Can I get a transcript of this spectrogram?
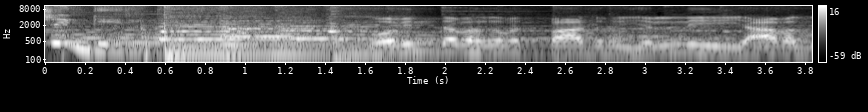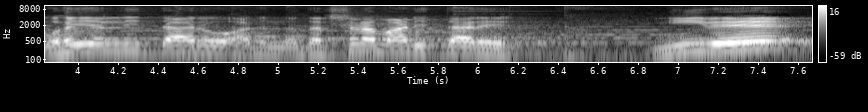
ಶೃಂಗೇರಿ. ಗೋವಿಂದ ಭಗವತ್ಪಾದರು ಎಲ್ಲಿ ಯಾವ ಗುಹೆಯಲ್ಲಿದ್ದಾರೋ ಅದನ್ನು ದರ್ಶನ ಮಾಡಿದ್ದಾರೆ. ನೀವೇ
